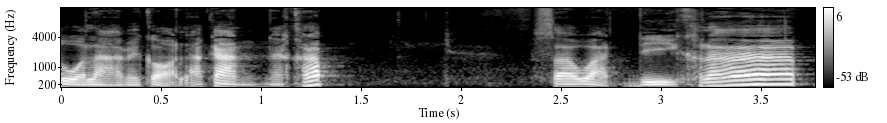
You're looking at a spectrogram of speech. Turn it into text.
ตัวลาไปก่อนแล้วกันนะครับ สวัสดีครับ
